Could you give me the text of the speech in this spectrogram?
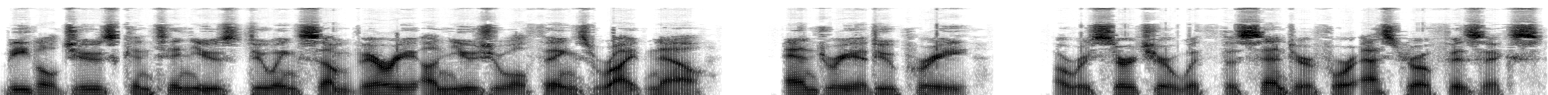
Betelgeuse continues doing some very unusual things right now, Andrea Dupree, a researcher with the Center for Astrophysics,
